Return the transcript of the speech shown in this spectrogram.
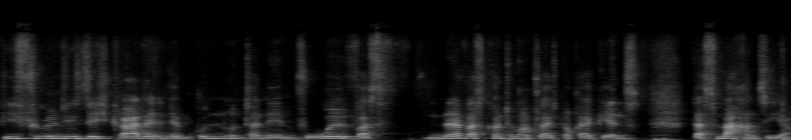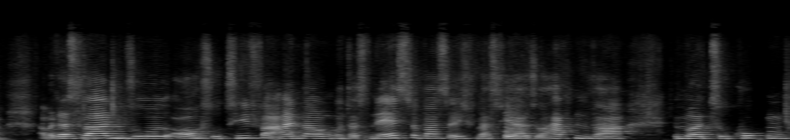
wie fühlen sie sich gerade in dem Kundenunternehmen wohl, was ne, was könnte man vielleicht noch ergänzen? Das machen sie ja. Aber das waren so auch so Zielvereinbarungen. Und das nächste, was ich, was wir also hatten, war immer zu gucken,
